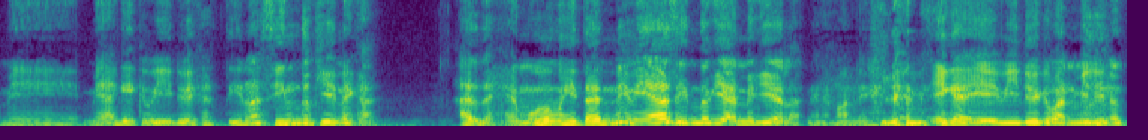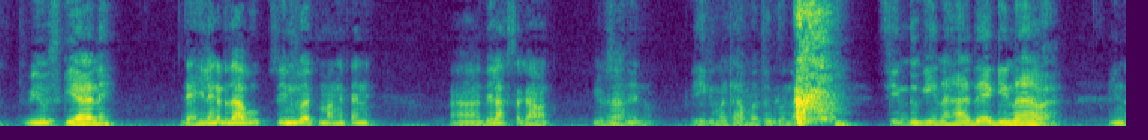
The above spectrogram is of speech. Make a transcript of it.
මේ මෙයාගේ එක වීඩුව එකක් තියෙනවා සින්දු කියන එකක්. හරිද? හැමෝම හිතන්නේ මෙයා සින්දු කියන්න කියලා. නැන මන්නේ කියන්නේ. ඒක ඒ වීඩියෝ එක වන් මිලියන වියස් කියනේ දැහිලඟට දාපු සිින්දුවත් මඟතන දෙලක්ෂ ගණක් යුස හා. දෙනවා ඒක මට අමතකුණා සින්දු කියන හාදය ගෙනාව. ඉන්න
